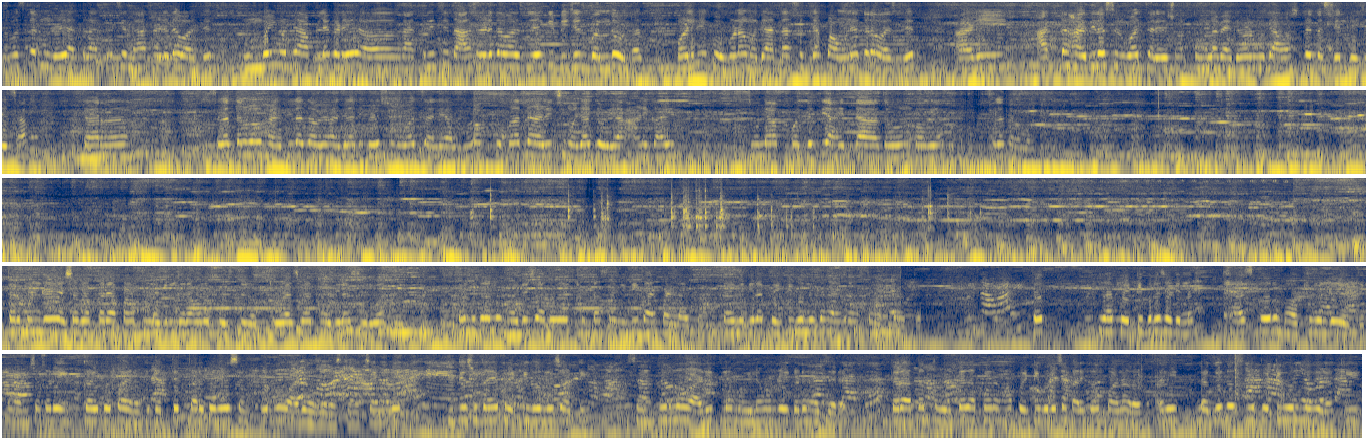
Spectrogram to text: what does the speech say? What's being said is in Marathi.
नमस्कार मंडळी आता रात्रीचे दहा साडे दहा वाजले. मुंबईमध्ये आपल्याकडे रात्रीचे दहा साडे दहा वाजले की बीजेस बंद होतात. पण हे कोकणामध्ये आता सध्या पावणे अकरा वाजलेत आणि आत्ता हळदीला सुरुवात झाली. त्याच्यामुळे तुम्हाला बॅकग्राऊंडमध्ये आवाज येत असेल डीजेचा तर सगळ्यात तर मग हळदीला जाऊया. हळदीला तिकडे सुरुवात झाली आहे. मग कोकणातल्या हळदीची मजा घेऊया आणि काही जुन्या पद्धती आहेत त्या जवळून पाहूया चला तर मग. अशा प्रकारे आपण आपल्या लगीन घरामध्ये पोहोचलेलो. थोड्याच वेळात हळदीला सुरुवात होईल तर मित्रांनो हळदीच्या अगोदर एक छोटासा विधी पार पडला होता. त्या विधीला पेटी बनवण्याचा कार्यक्रम असं म्हटलं होतं तर या पेटी बनवण्यासाठी ना खास करून भावकी मंडळी येते. पण आमच्याकडे इतका एक उपाय आहे ना की प्रत्येक कार्यक्रमाला संपूर्ण वाडी हजर असते त्याच्यामुळे तिथे सुद्धा या पेटी बनवण्यासाठी संपूर्ण वाडीतल्या महिला मंडळीकडे हजर आहे तर आता थोडक्यात आपण हा पेटी बनवण्याचा कार्यक्रम पाहणार आहोत. आणि लगेचच ही पेटी बनवून दिला की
